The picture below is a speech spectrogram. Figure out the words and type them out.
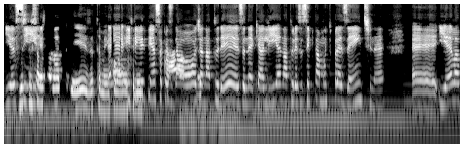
E assim. É, da natureza também. É, natureza. e tem, tem, essa coisa da ódio à natureza, né? Que ali a natureza sempre está muito presente, né? É, e ela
